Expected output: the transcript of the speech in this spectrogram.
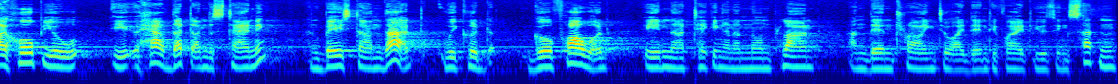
I hope you, you have that understanding, and based on that, we could go forward in uh, taking an unknown plant and then trying to identify it using certain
